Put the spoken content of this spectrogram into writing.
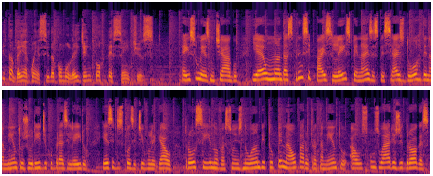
e também é conhecida como Lei de Entorpecentes. É isso mesmo, Tiago, e é uma das principais leis penais especiais do ordenamento jurídico brasileiro. Esse dispositivo legal trouxe inovações no âmbito penal para o tratamento aos usuários de drogas.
